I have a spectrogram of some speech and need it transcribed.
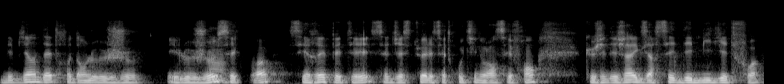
mais bien d'être dans le jeu. Et le jeu, ah. c'est quoi? C'est répéter cette gestuelle et cette routine au lancer franc que j'ai déjà exercé des milliers de fois.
